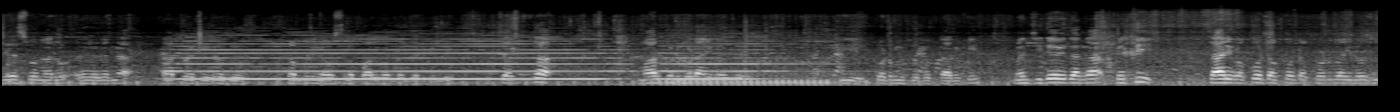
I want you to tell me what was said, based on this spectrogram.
డిఎస్ఓ గారు అదేవిధంగా కార్పొరేట్ ఈరోజు కంపెనీ వ్యవస్థలో పాల్గొనడం జరిగింది. చెత్త మార్పులు కూడా ఈరోజు ఈ కూటమి ప్రభుత్వానికి. మంచి ఇదే విధంగా ప్రతిసారి ఒక్కోటి ఒక్కోటి ఒక్కోటిగా ఈరోజు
